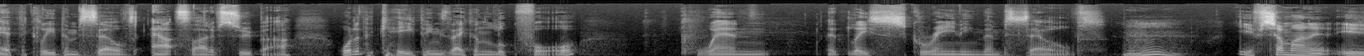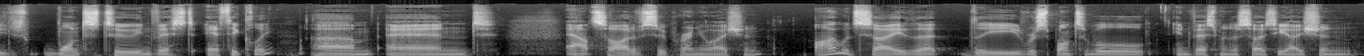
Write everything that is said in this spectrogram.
ethically themselves outside of super, what are the key things they can look for when at least screening themselves? Mm. If someone is wants to invest ethically um, and outside of superannuation, I would say that the Responsible Investment Association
